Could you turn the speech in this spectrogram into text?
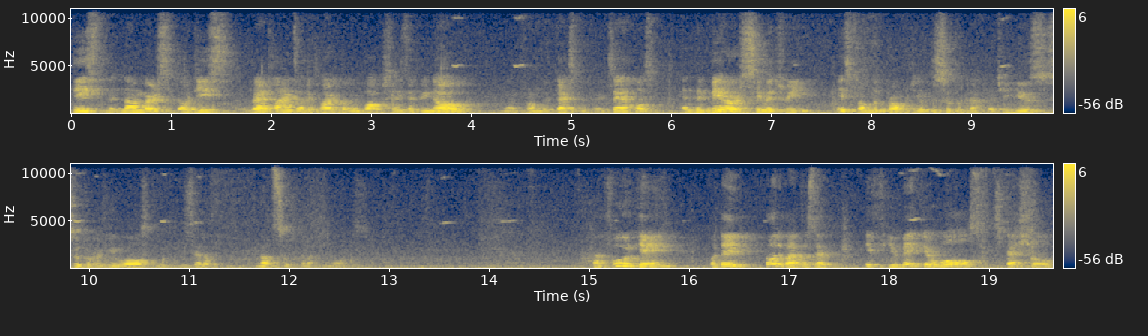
These numbers, or these red lines are the particle in box states that we know, you know from the textbook examples, and the mirror symmetry is from the property of the superconductor, that you use superconducting walls instead of not superconducting walls. Now, Fourier, what they thought about was that if you make your walls special,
